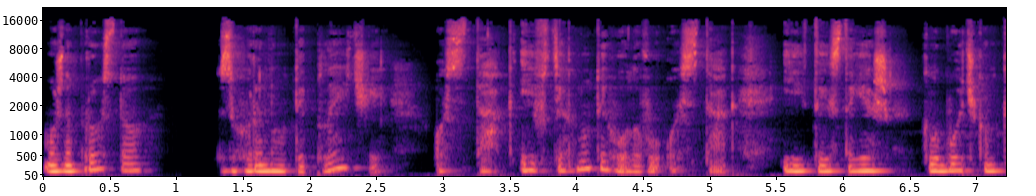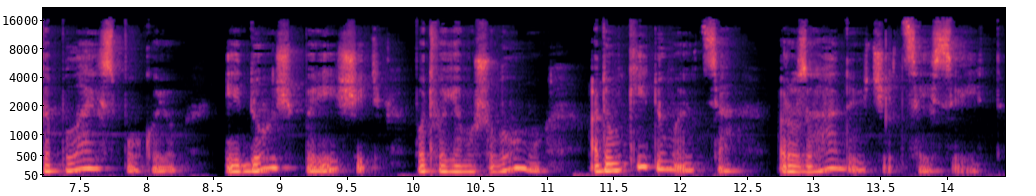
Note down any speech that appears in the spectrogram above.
можна просто згорнути плечі ось так і втягнути голову ось так, і ти стаєш клубочком тепла і спокою, і дощ періщить по твоєму шолому, а думки думаються, розгадуючи цей світ.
